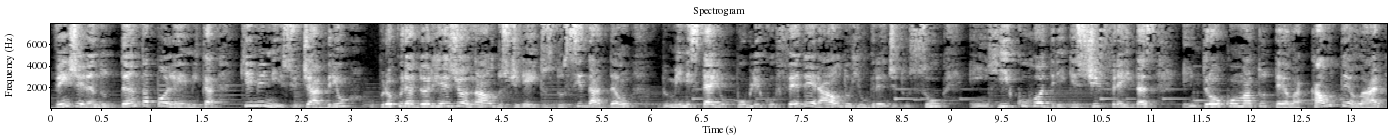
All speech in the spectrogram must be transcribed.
vêm gerando tanta polêmica que no início de abril, o Procurador Regional dos Direitos do Cidadão do Ministério Público Federal do Rio Grande do Sul, Henrico Rodrigues de Freitas, entrou com uma tutela cautelar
